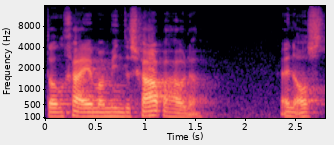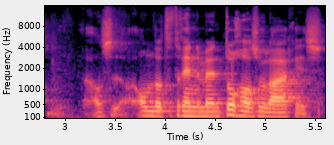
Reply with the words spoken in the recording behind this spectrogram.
Dan ga je maar minder schapen houden. En als, als, omdat het rendement toch al zo laag is.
